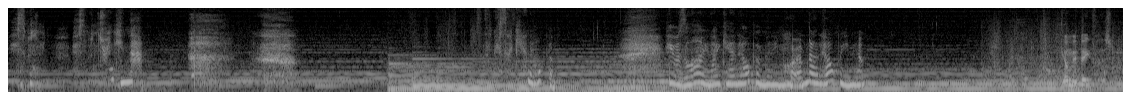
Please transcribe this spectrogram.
He's been, he's been drinking that. That means I can't help him. Help him anymore. I'm not helping him. You owe me big for this one.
